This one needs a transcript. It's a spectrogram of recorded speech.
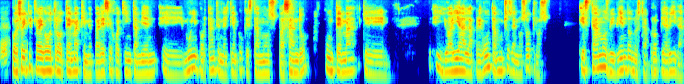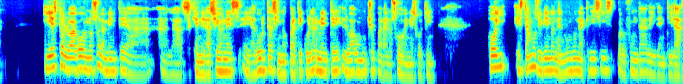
¿Eh? Pues hoy te traigo otro tema que me parece, Joaquín, también eh, muy importante en el tiempo que estamos pasando, un tema que yo haría la pregunta a muchos de nosotros, ¿estamos viviendo nuestra propia vida? Y esto lo hago no solamente a, las generaciones eh, adultas, sino particularmente lo hago mucho para los jóvenes, Joaquín. Hoy estamos viviendo en el mundo una crisis profunda de identidad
